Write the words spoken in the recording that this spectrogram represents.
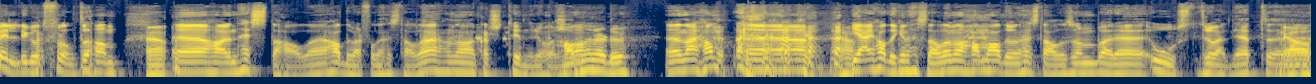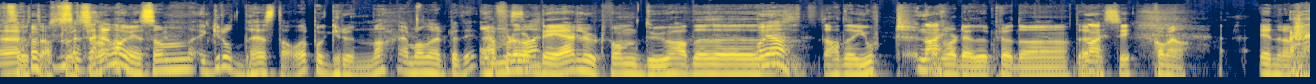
veldig godt forhold til han. Ja. Eh, har en hestehale, hadde i hvert fall en hestehale. Han har kanskje tynnere i håret Han eller du? Eh, nei, han. Eh, Jeg hadde ikke en hestehale, men han hadde jo en hestehale som bare oste troverdighet. eh, Ja, absolutt, absolutt. Det var mange som grodde hestehale av Emmanuel Petit. Ja, for det var det jeg lurte på om du hadde, ja. hadde gjort. Nei. At det var det du prøvde å si. Kom igjen, da. Innrøm det.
